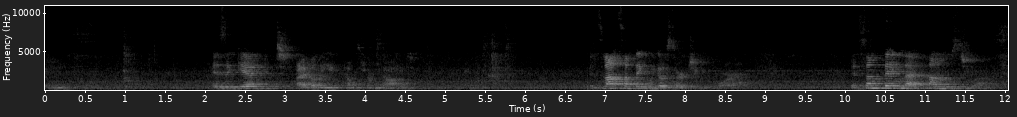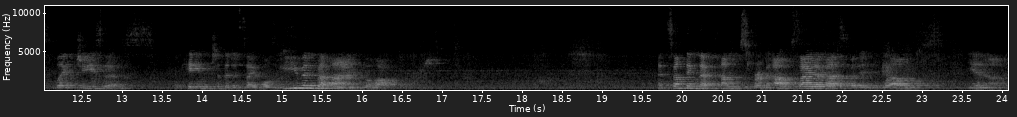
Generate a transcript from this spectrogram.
peace is a gift I believe comes from God. It's not something we go searching for. It's something that comes to us, like Jesus came to the disciples even behind the locked doors. It's something that comes from outside of us, but it dwells in us.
